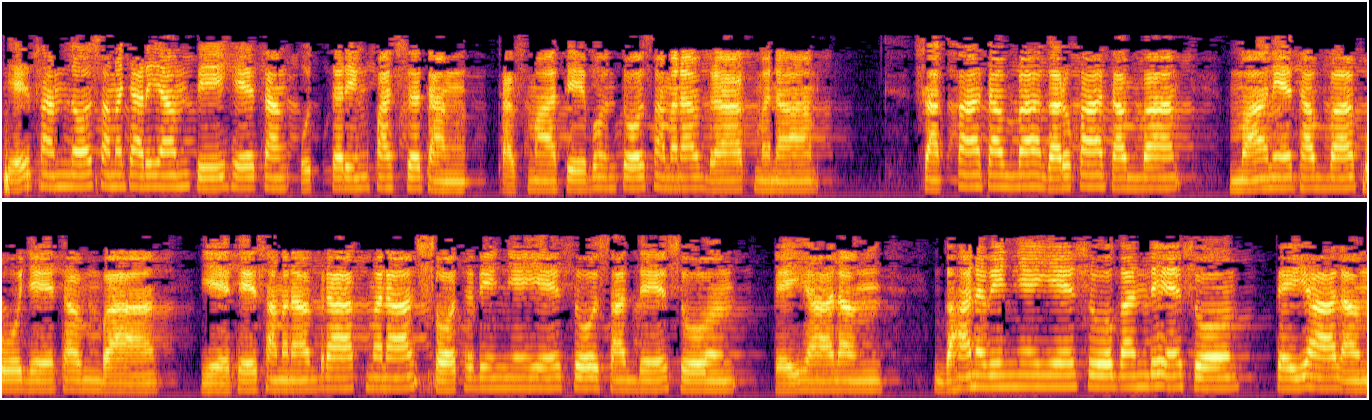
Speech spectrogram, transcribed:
තේසන්නෝ සමචරයම් තේ හේතං උත්තරින් පස්සතං තස්මාතේ බොන්තෝ සමන බ්‍රාහ්මනා සක්කා තබ්බා ගරුකා තබ්බා මානේ තබ්බා පූජේ තබ්බා. යේතේ සමන බ්‍රාහ්මනා සෝත විඤ්ඤේයේසෝ සද්දේසෝ පේයාලම් ගහන විඤ්ඤේයේසෝ ගන්ධේසෝ පේයාලම්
